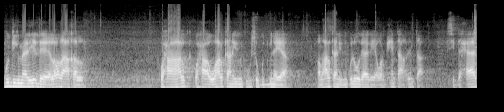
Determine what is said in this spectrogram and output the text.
guddiga maaliyadda ee labada aqal. Waxaa hal waxa uu halkan idinkugu soo gudbinayaa ama halkan idinkula wadaagayaa warbixinta akhrinta saddexaad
